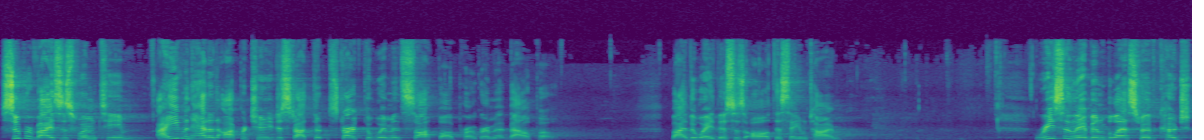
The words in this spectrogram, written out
supervised the swim team. I even had an opportunity to start the, start the women's softball program at Valpo. By the way, this is all at the same time. Recently, I've been blessed to have coached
